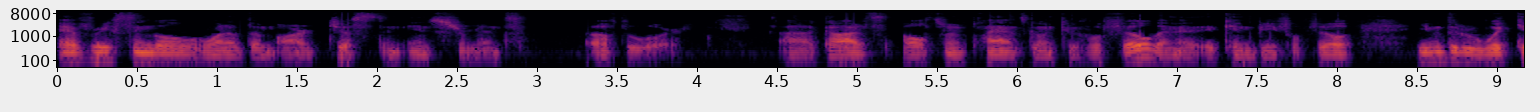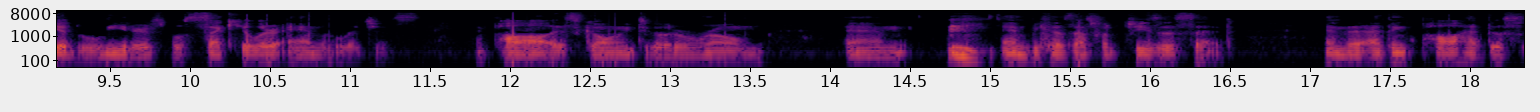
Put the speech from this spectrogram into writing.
every single one of them are just an instrument of the Lord. Uh, God's ultimate plan is going to be fulfilled, and it, it can be fulfilled even through wicked leaders, both secular and religious. And Paul is going to go to Rome, and and because that's what Jesus said, and I think Paul had this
